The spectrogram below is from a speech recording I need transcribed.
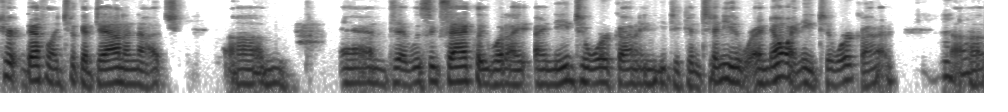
t- definitely took it down a notch um, and it was exactly what I, I need to work on. I need to continue to work. I know I need to work on it. Mm-hmm. Uh,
